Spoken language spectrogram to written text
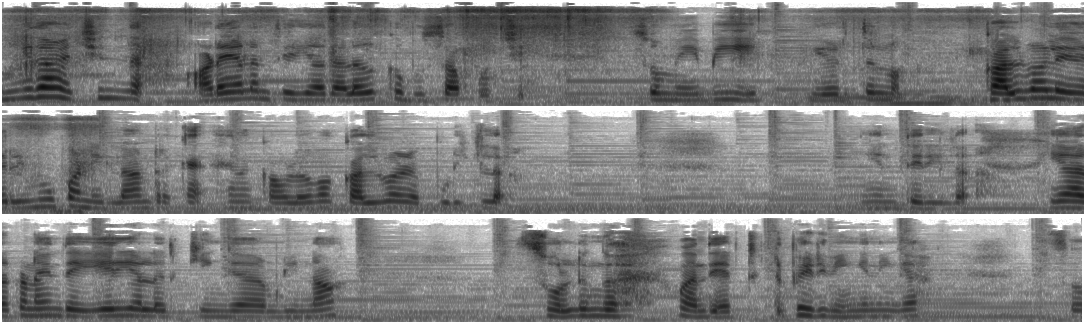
இங்கே தான் வச்சுருந்தேன். அடையாளம் தெரியாத அளவுக்கு புஸ்ஸாக போச்சு. ஸோ மேபி எடுத்துடணும். கல்வாழையை ரிமூவ் பண்ணிடலான் இருக்கேன். எனக்கு அவ்வளோவா கல்வாழை பிடிக்கல. ஏன்னு தெரியல. யாருக்குன்னா இந்த ஏரியாவில் இருக்கீங்க அப்படின்னா சொல்லுங்கள் வந்து எடுத்துகிட்டு போயிடுவீங்க நீங்கள் ஸோ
